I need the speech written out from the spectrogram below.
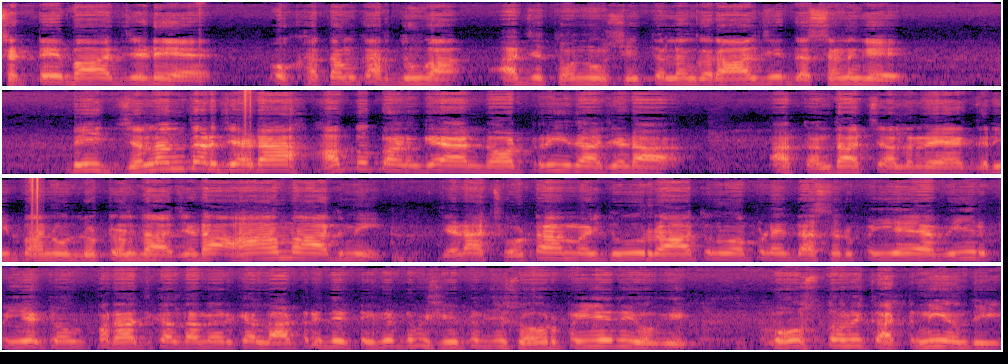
ਸੱਟੇਬਾਜ਼ ਜਿਹੜੇ ਹੈ, ਉਹ ਖਤਮ ਕਰ ਦੂੰਗਾ। ਅੱਜ ਤੁਹਾਨੂੰ ਸ਼ੀਤਲ ਅੰਗਰਾਲ ਜੀ ਦੱਸਣਗੇ ਵੀ ਜਲੰਧਰ ਜਿਹੜਾ ਹੱਬ ਬਣ ਗਿਆ, ਲੋਟਰੀ ਦਾ ਜਿਹੜਾ ਆ ਧੰਦਾ ਚੱਲ ਰਿਹਾ ਹੈ, ਗਰੀਬਾਂ ਨੂੰ ਲੁੱਟਣ ਦਾ, ਜਿਹੜਾ ਆਮ ਆਦਮੀ, ਜਿਹੜਾ ਛੋਟਾ ਮਜ਼ਦੂਰ ਰਾਤ ਨੂੰ ਆਪਣੇ 10 ਰੁਪਏ ਜਾਂ 20 ਰੁਪਏ ਕਿਉਂ ਪਰ ਅੱਜ ਕੱਲ ਤਾਂ ਮੇਰੇ ਖਿਆਲ ਲਾਟਰੀ ਦੀ ਟਿਕਟ ਵੀ ਸ਼ੀਤਲ ਜੀ 100 ਰੁਪਏ ਦੀ ਹੋਗੀ ਉਸ ਤੋਂ ਵੀ ਘੱਟ ਨਹੀਂ ਹੁੰਦੀ।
